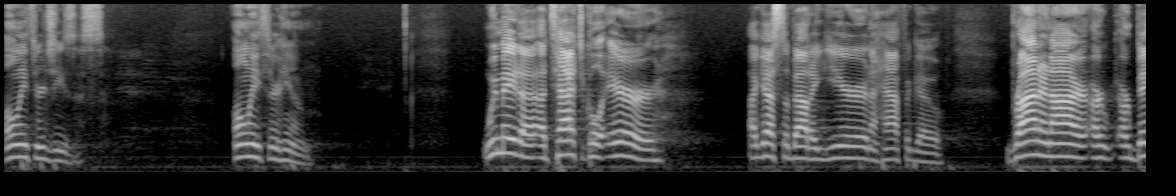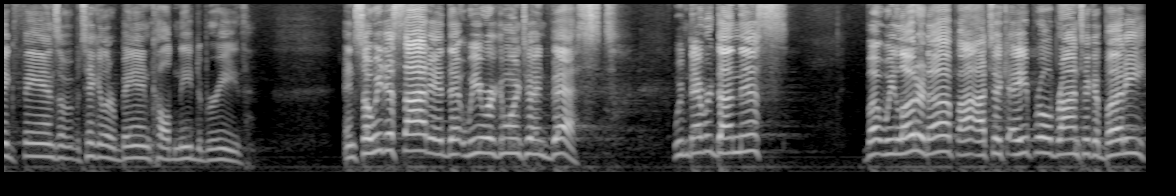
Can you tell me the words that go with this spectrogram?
Only through Jesus, only through Him. We made a, a, tactical error, I guess, about a year and a half ago. Brian and I are, are, are big fans of a particular band called Need to Breathe. And so we decided that we were going to invest. We've never done this, but we loaded up. I, I took April, Brian took a buddy,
